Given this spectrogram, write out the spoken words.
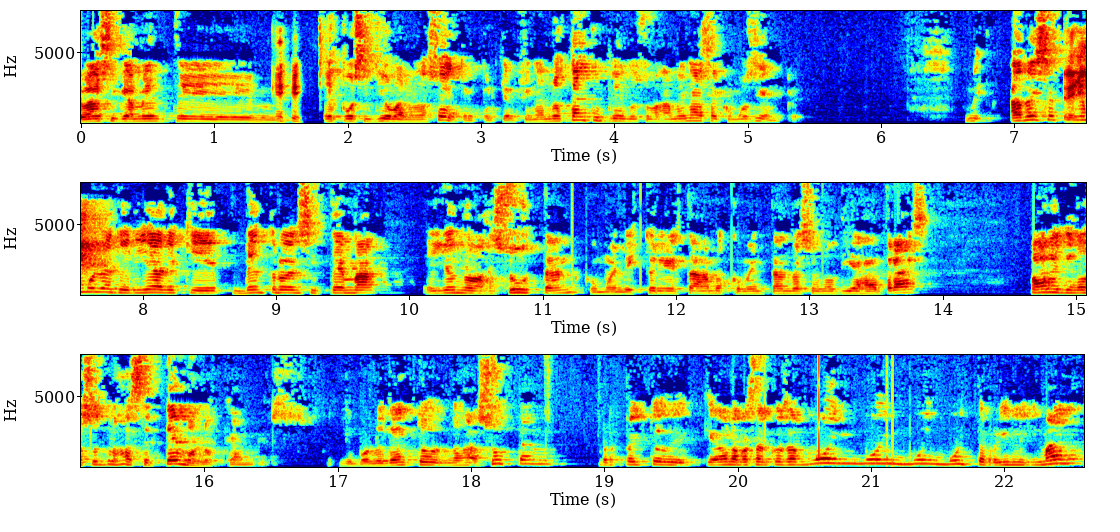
básicamente es positivo para nosotros, porque al final no están cumpliendo sus amenazas como siempre. A veces tenemos la teoría de que dentro del sistema ellos nos asustan, como en la historia que estábamos comentando hace unos días atrás, para que nosotros aceptemos los cambios. Y por lo tanto nos asustan respecto de que van a pasar cosas muy, muy, muy, muy terribles y malas,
